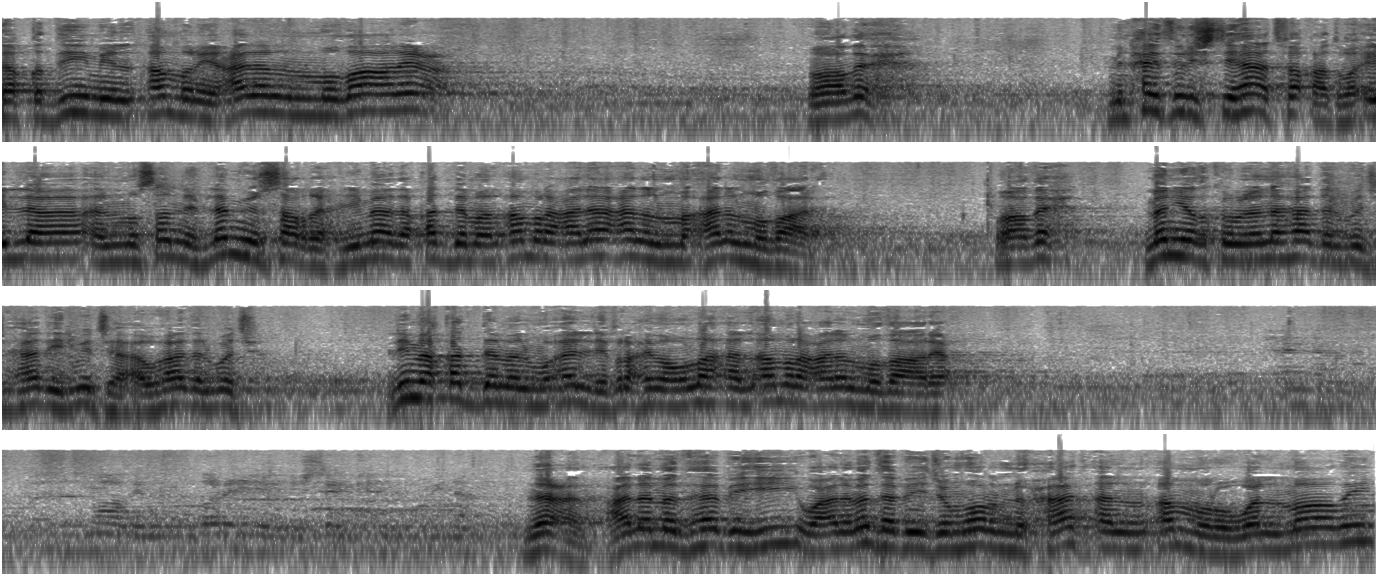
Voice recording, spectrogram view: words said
تقديم الأمر على المضارع. واضح؟ من حيث الاجتهاد فقط وإلا المصنف لم يصرح لماذا قدم الأمر على على المضارع. واضح؟ من يذكر لنا هذا الوجه هذه الوجهة أو هذا الوجه؟ لما قدم المؤلف رحمه الله الأمر على المضارع؟ نعم. على مذهبه وعلى مذهب جمهور النحاة الأمر والماضي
